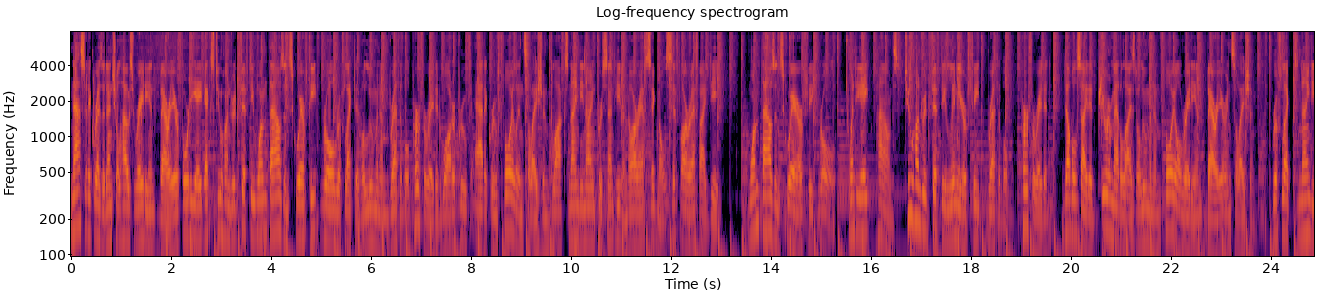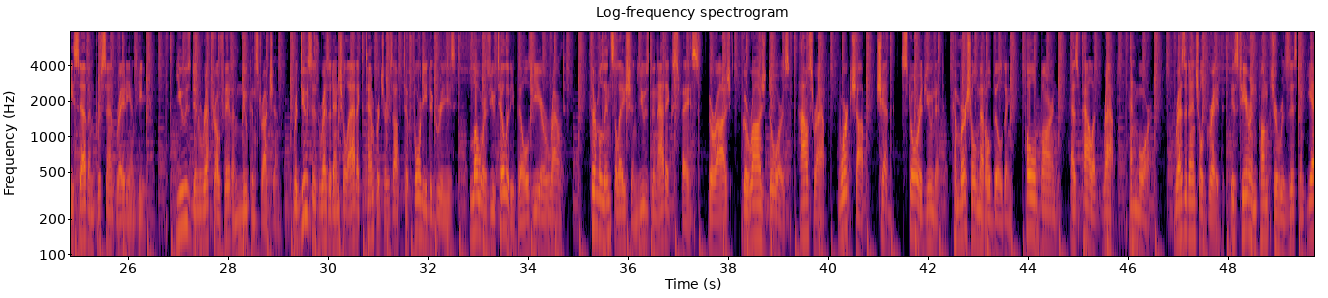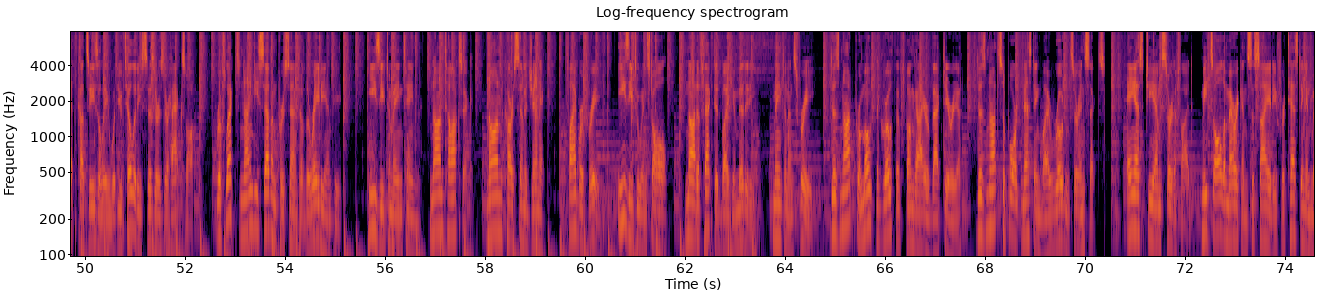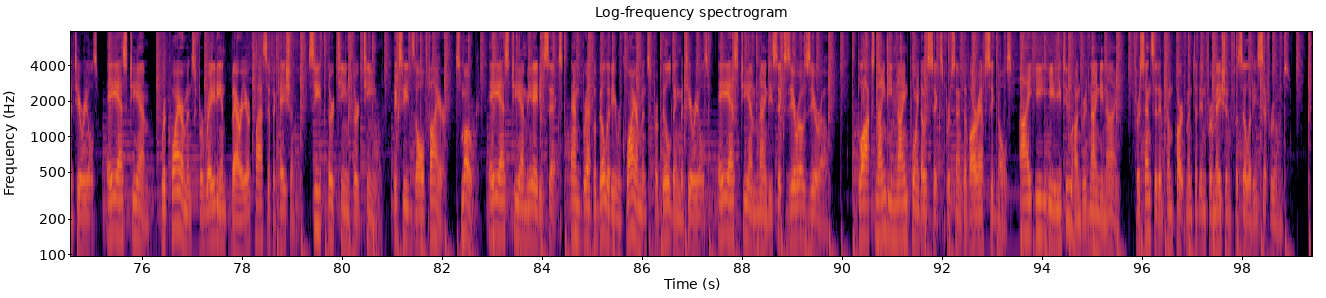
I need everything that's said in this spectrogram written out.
NASATECH Residential House Radiant Barrier 48x 251,000 square feet roll reflective aluminum breathable perforated waterproof attic roof foil insulation blocks 99% heat and RF signals SCIF RFID. 1,000 square feet roll, 28 pounds, 250 linear feet breathable, perforated, double-sided pure metallized aluminum foil radiant barrier insulation. Reflects 97% radiant heat. Used in retrofit and new construction, reduces residential attic temperatures up to 40 degrees, lowers utility bills year-round. Thermal insulation used in attic space, garage, garage doors, house wrap, workshop, shed, storage unit, commercial metal building, pole barn, as pallet wrap, and more. Residential grade is tear and puncture resistant yet cuts easily with utility scissors or hacksaw. Reflects 97% of the radiant heat. Easy to maintain, non-toxic, non-carcinogenic, fiber-free, easy to install, not affected by humidity, maintenance-free, does not promote the growth of fungi or bacteria, does not support nesting by rodents or insects. ASTM certified, meets all American Society for Testing and Materials, ASTM, requirements for radiant barrier classification, C1313, exceeds all fire, smoke, ASTM E86, and breathability requirements for building materials, ASTM 9600 blocks 99.06% of RF signals, IEEE 299, for sensitive compartmented information facility SCIF rooms.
